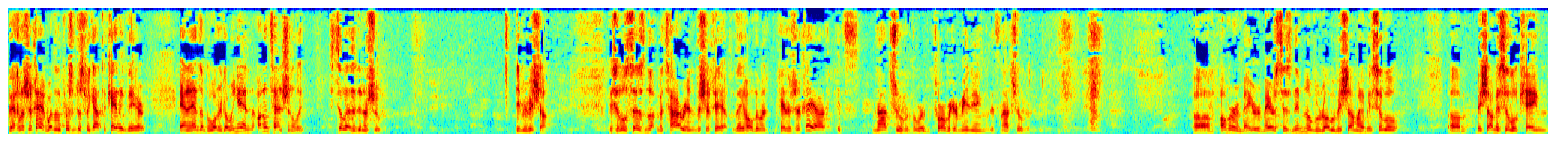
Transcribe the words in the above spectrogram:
Whether the person just forgot the keli there, and it ended up the water going in unintentionally, still has a din of shuvin. Divri. Yisrael says no, matarin v'shechech. They hold them in the case of shechech, it's not shuvin. The word Torah here meaning it's not shuvin. Um, Omer Meir, Meir says Nimnu v'robu b'shamay b'silu. Um, Beis Shammai Silo came,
